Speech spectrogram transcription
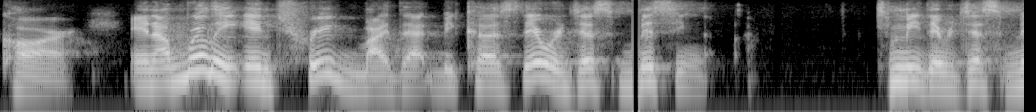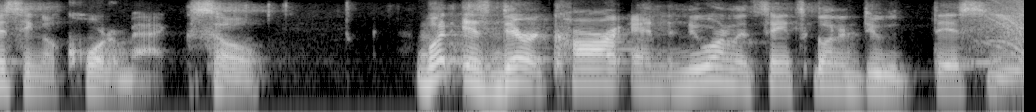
Carr. And I'm really intrigued by that because they were just missing, to me, they were just missing a quarterback. So, what is Derek Carr and the New Orleans Saints going to do this year?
